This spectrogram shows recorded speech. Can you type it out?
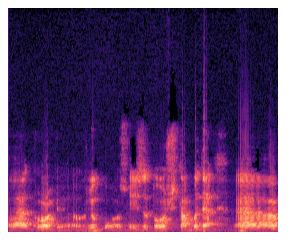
е, крові глюкозою, із-за того, що там буде е,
